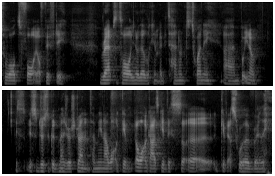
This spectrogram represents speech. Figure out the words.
towards 40 or 50 reps at all. You know, they're looking at maybe 10 to 20. Um, but you know, it's, it's just a good measure of strength. I mean, a lot of give a lot of guys give this uh, give it a swerve really.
